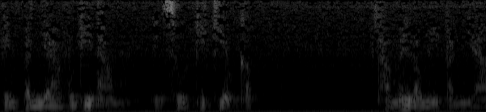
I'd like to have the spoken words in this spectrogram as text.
เป็นปัญญาพุทธิธรรม เป็นสูตรที่เกี่ยวกับทำให้เรามีปัญญา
